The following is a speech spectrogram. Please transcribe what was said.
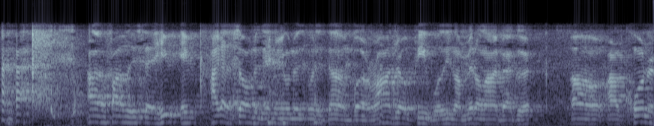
I'll probably say he. If, I gotta show him this interview when it's, when it's done. But Rondro Peoples, he's our middle linebacker. Um, our corner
